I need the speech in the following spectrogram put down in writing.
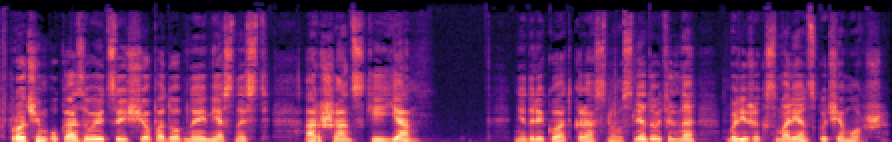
Впрочем, указывается еще подобная местность Аршанский ям, недалеко от Красного, следовательно, ближе к Смоленску, чем Орша.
